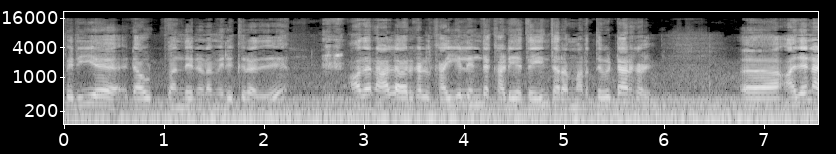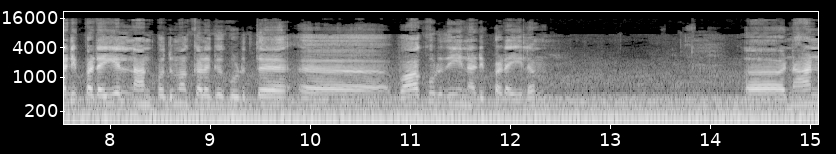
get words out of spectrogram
பெரிய டவுட் வந்து என்னிடம் இருக்கிறது. அதனால் அவர்கள் கையில் இந்த கடிதத்தையும் தர மறுத்து விட்டார்கள் அதன் அடிப்படையில் நான் பொதுமக்களுக்கு கொடுத்த வாக்குறுதியின் அடிப்படையிலும் நான்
